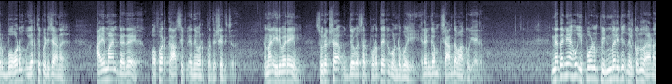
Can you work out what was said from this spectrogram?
ഒരു ബോർഡും ഉയർത്തിപ്പിടിച്ചാണ് ഐമാൻ ദദേഹ് ഒഫർ കാസിഫ് എന്നിവർ പ്രതിഷേധിച്ചത്. എന്നാൽ ഇരുവരെയും സുരക്ഷാ ഉദ്യോഗസ്ഥർ പുറത്തേക്ക് കൊണ്ടുപോയി രംഗം ശാന്തമാക്കുകയായിരുന്നു. നെതന്യാഹു ഇപ്പോഴും പിൻവലിഞ്ഞ് നിൽക്കുന്നതാണ്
